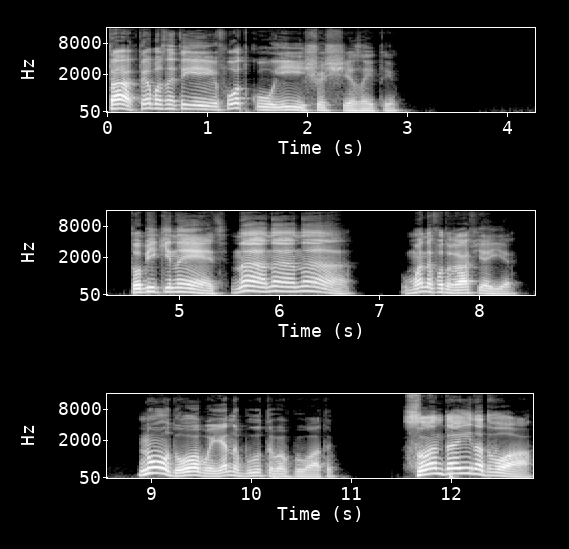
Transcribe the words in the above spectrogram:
Так, треба знайти її фотку і що ще знайти. Тобі кінець. На, на, на. У мене фотографія є. Ну, добре, я не буду тебе вбивати. Слендеріна 2.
